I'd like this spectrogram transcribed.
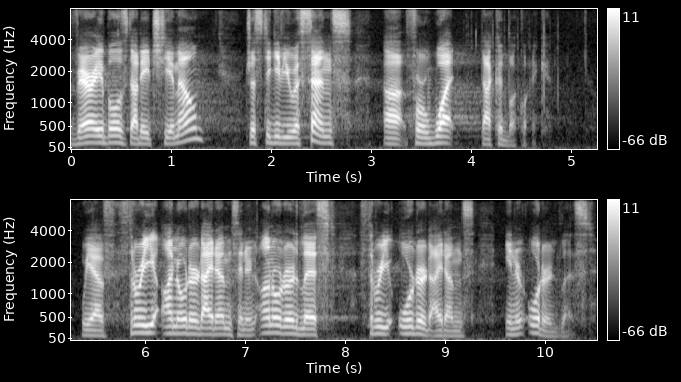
variables.html just to give you a sense uh, for what that could look like. We have three unordered items in an unordered list, three ordered items in an ordered list.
